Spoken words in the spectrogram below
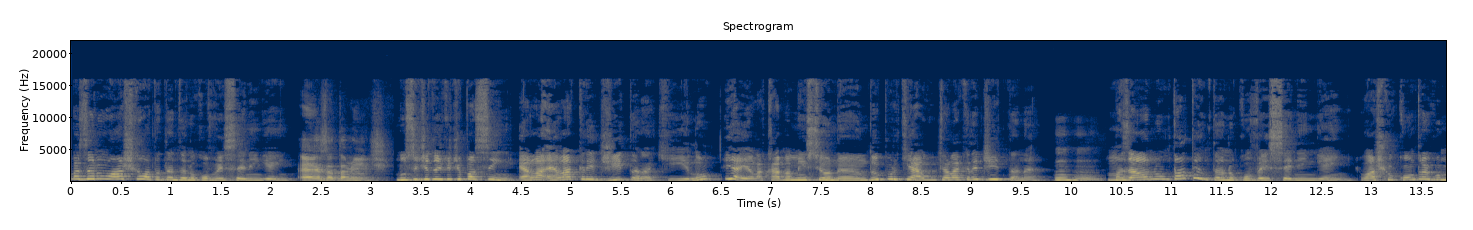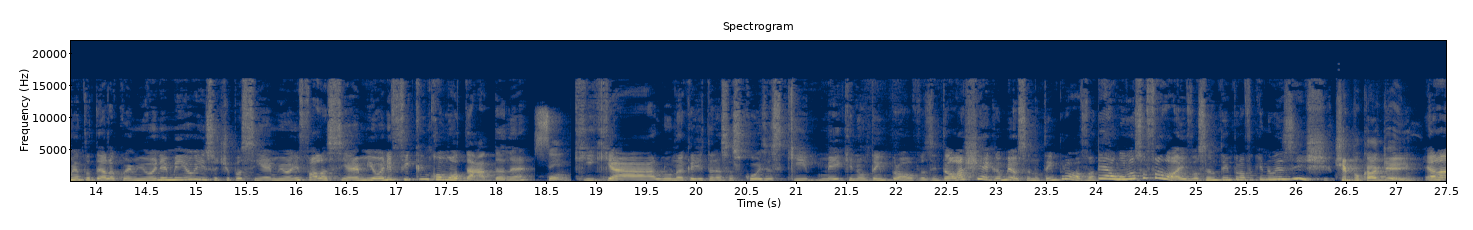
Mas eu não acho que ela tá tentando convencer ninguém. É, exatamente. No sentido de que, tipo assim, ela, ela acredita naquilo, e aí ela acaba mencionando porque é algo que ela acredita, né? Uhum. Mas ela não tá tentando convencer ninguém. Eu acho que o contra-argumento dela com a Hermione é meio isso. Tipo assim, a Hermione fala assim, a Hermione fica incomodada, né? Sim. Que, que a Luna acredita nessas coisas que meio que não tem provas. Então ela chega, meu, você não tem prova. E a Luna só fala, ó, e você não tem prova que não existe. Tipo, caguei. Ela,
